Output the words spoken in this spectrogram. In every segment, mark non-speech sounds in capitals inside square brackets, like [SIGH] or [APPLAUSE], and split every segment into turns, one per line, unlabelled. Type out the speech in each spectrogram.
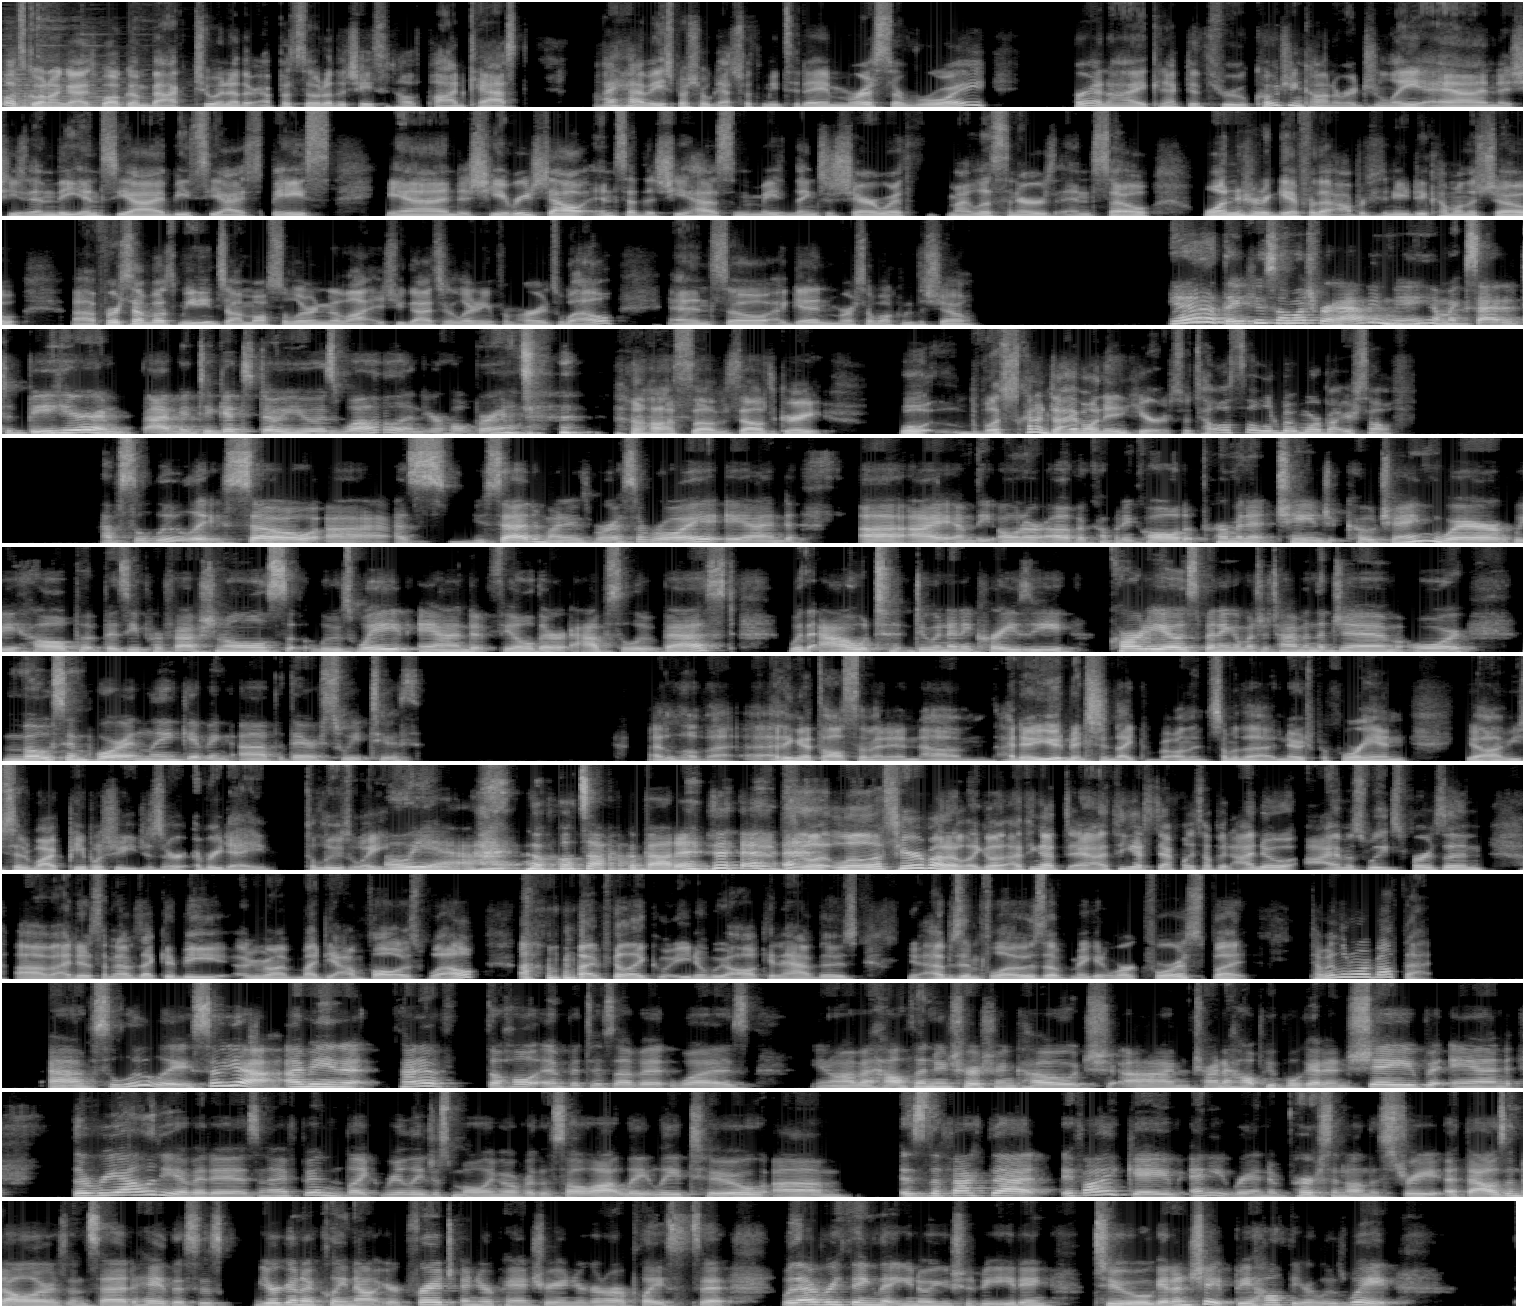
What's going on, guys? Welcome back to another episode of the Chasing Health Podcast. I have a special guest with me today, Marissa Roy. Her and I connected through Coaching Con originally, and she's in the NCI, BCI space. And she reached out and said that she has some amazing things to share with my listeners. And so, wanted her to give her that opportunity to come on the show. Uh, first time of us meeting. So, I'm also learning a lot as you guys are learning from her as well. And so, again, Marissa, welcome to the show.
Yeah, thank you so much for having me. I'm excited to be here and I mean to get to know you as well and your whole brand. [LAUGHS] [LAUGHS]
awesome. Sounds great. Well, let's just kind of dive on in here. So tell us a little bit more about yourself.
Absolutely. So, uh, as you said, my name is Marissa Roy, and uh, I am the owner of a company called Permanent Change Coaching, where we help busy professionals lose weight and feel their absolute best without doing any crazy cardio, spending a bunch of time in the gym, or most importantly, giving up their sweet tooth.
I love that. I think that's awesome. And, and um, I know you had mentioned like on some of the notes beforehand, you, know, um, you said why people should eat dessert every day to lose weight.
Oh yeah, [LAUGHS] we'll talk about it. [LAUGHS]
Let's hear about it. Like I think that I think that's definitely something. I know I'm a sweets person. Um, I know sometimes that could be you know, my downfall as well. [LAUGHS] I feel like you know we all can have those you know, ebbs and flows of making it work for us. But tell me a little more about that.
Absolutely. So yeah, I mean, kind of the whole impetus of it was you know, I'm a health and nutrition coach. I'm trying to help people get in shape. And the reality of it is, and I've been like really just mulling over this a lot lately too, um, is the fact that if I gave any random person on the street a thousand dollars and said, Hey, this is you're gonna clean out your fridge and your pantry and you're gonna replace it with everything that you know you should be eating to get in shape, be healthier, lose weight,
